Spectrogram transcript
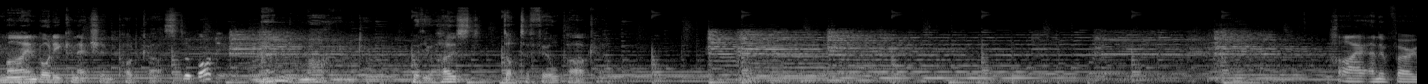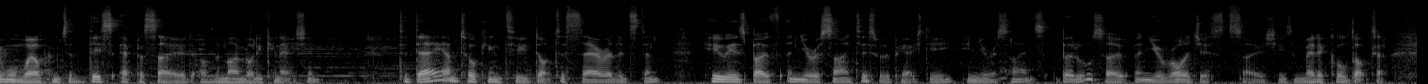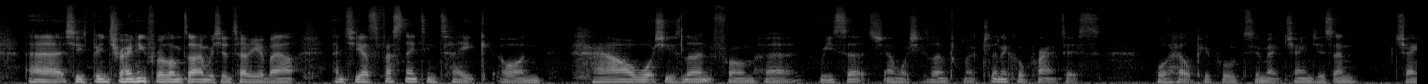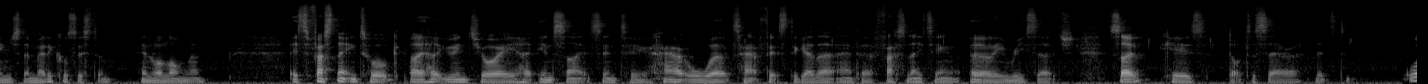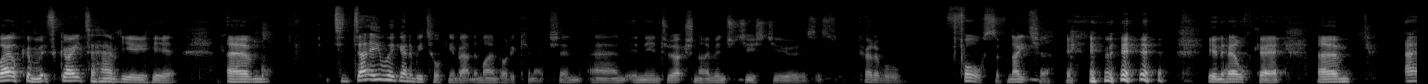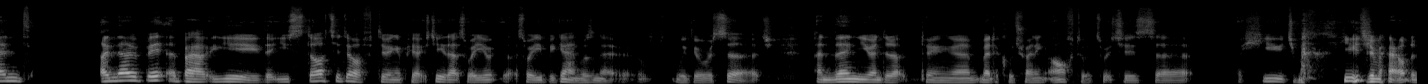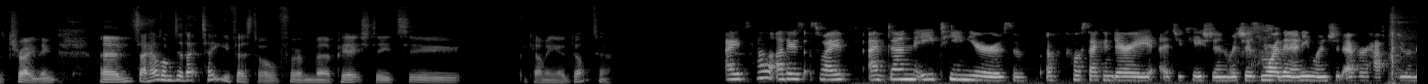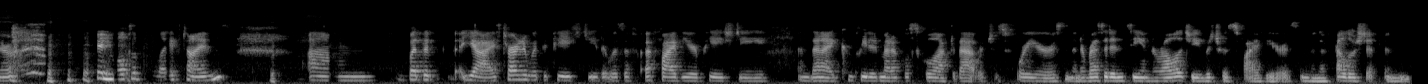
Mind Body Connection podcast. The body and mind. With your host, Dr. Phil Parker. Hi, and a very warm welcome to this episode of the Mind Body Connection. Today I'm talking to Dr. Sarah Lidstone, who is both a neuroscientist with a PhD in neuroscience, but also a neurologist. So she's a medical doctor. Uh, she's been training for a long time, which I'll tell you about, and she has a fascinating take on how what she's learned from her research and what she's learned from her clinical practice will help people to make changes and change the medical system in the long run. It's a fascinating talk. I hope you enjoy her insights into how it all works, how it fits together, and her fascinating early research. So, here's Dr. Sarah Lidstone. Welcome. It's great to have you here. Um, today, we're going to be talking about the mind body connection. And in the introduction, I've introduced you as this incredible force of nature in healthcare. Um, and I know a bit about you that you started off doing a PhD. That's where you that's where you began, wasn't it, with your research, and then you ended up doing uh, medical training afterwards, which is uh, a huge huge amount of training. Um, so, how long did that take you, first of all, from a PhD to becoming a doctor? I tell others, so I've I've done 18 years of, of post-secondary education, which is more than anyone should ever have to do in their in multiple lifetimes. Um, but the yeah, I started with the PhD that was a, a five-year PhD, and then I completed medical school after that, which was four years, and then a residency in neurology, which was five years, and then a fellowship in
